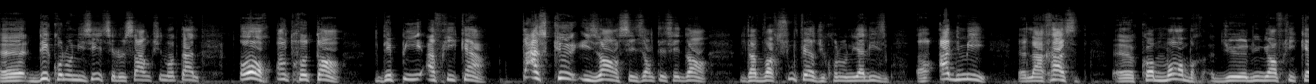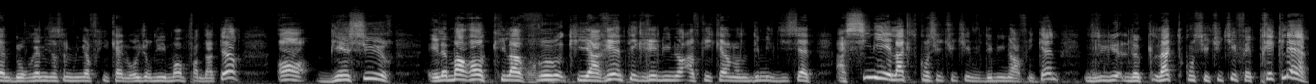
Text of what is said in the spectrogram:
euh, décolonisé, c'est le Sahara occidental. Or, entre-temps, des pays africains, parce qu'ils ont ces antécédents d'avoir souffert du colonialisme, ont admis la race euh, comme membre de l'Union africaine, de l'Organisation de l'Union africaine, aujourd'hui membre fondateur, ont bien sûr et le Maroc, qui a, réintégré l'Union africaine en 2017, a signé l'acte constitutif de l'Union africaine. L'acte constitutif est très clair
